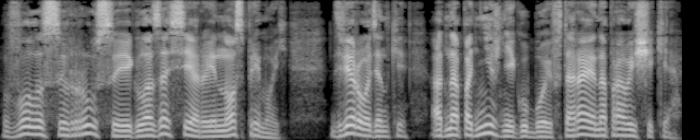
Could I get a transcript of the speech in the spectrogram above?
Волосы русые, глаза серые, нос прямой. Две родинки, одна под нижней губой, вторая на правой щеке.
